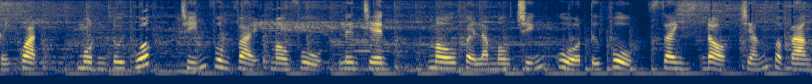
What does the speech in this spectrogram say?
cái quạt, một đôi cuốc, 9 vuông vải màu phủ lên trên. Màu phải là màu chính của tứ phủ, xanh, đỏ, trắng và vàng.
